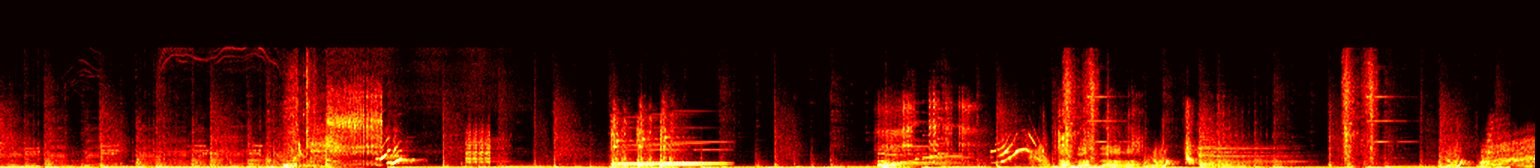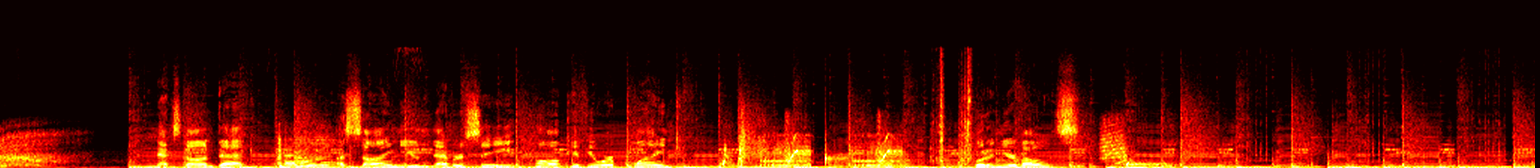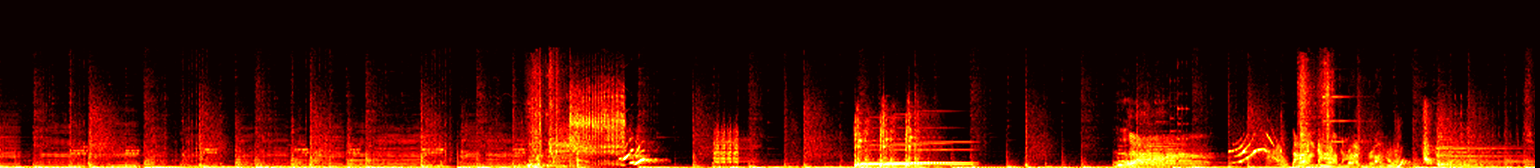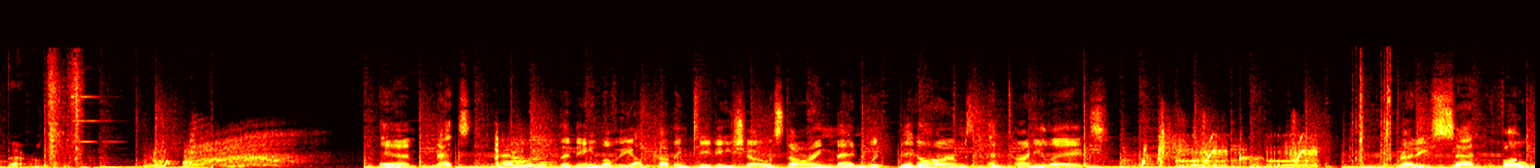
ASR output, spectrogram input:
You never see, honk if you are blank. Put in your votes. TV show starring men with big arms and tiny legs. Ready, set, vote.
